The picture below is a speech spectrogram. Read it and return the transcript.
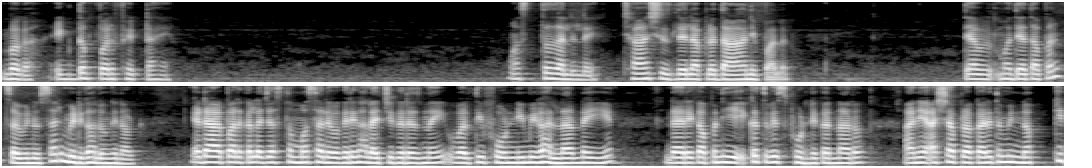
बघा एकदम परफेक्ट आहे. मस्त झालेलं आहे. छान शिजलेलं आपलं डाळ आणि पालक. त्यामध्ये आता आपण चवीनुसार मीठ घालून घेणार आहोत. या डाळ पालकाला जास्त मसाले वगैरे घालायची गरज नाही. वरती फोडणी मी घालणार नाही आहे डायरेक्ट आपण ही एकच वेळेस फोडणी करणार आहोत. आणि अशा प्रकारे तुम्ही नक्की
